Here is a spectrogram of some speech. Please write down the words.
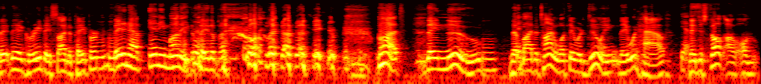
they, they agreed they signed the paper Mm-hmm. they didn't have any money to pay the bill, but they knew that by the time what they were doing they would have Mm-hmm. Yes. they just felt I'll, I'll,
